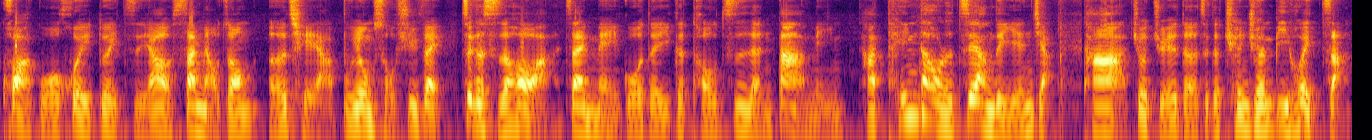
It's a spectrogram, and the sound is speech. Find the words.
跨国汇兑只要三秒钟，而且啊不用手续费。这个时候啊，在美国的一个投资人大名，他听到了这样的演讲，他啊就觉得这个圈圈币会涨，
